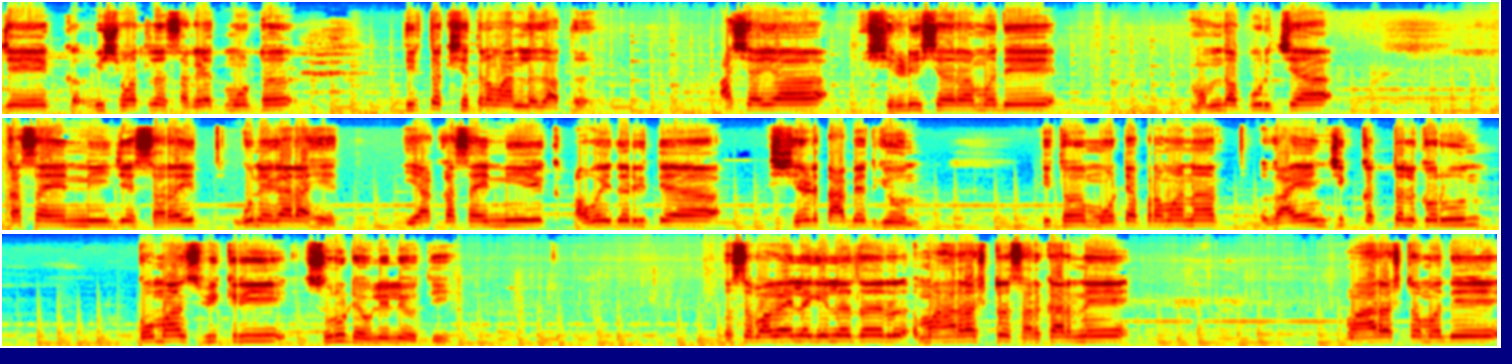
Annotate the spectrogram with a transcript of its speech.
जे एक विश्वातलं सगळ्यात मोठं तीर्थक्षेत्र मानलं जातं. अशा या शिर्डी शहरामध्ये ममदापूरच्या कसायांनी जे सराईत गुन्हेगार आहेत या कसायांनी एक अवैधरित्या शेड ताब्यात घेऊन तिथं मोठ्या प्रमाणात गायांची कत्तल करून गोमांस विक्री सुरू ठेवलेली होती. तसं बघायला गेलं तर महाराष्ट्र सरकारने महाराष्ट्रामध्ये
